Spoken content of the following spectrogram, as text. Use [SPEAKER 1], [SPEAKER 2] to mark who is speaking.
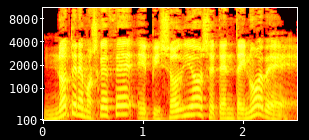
[SPEAKER 1] No tenemos jefe, episodio 79.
